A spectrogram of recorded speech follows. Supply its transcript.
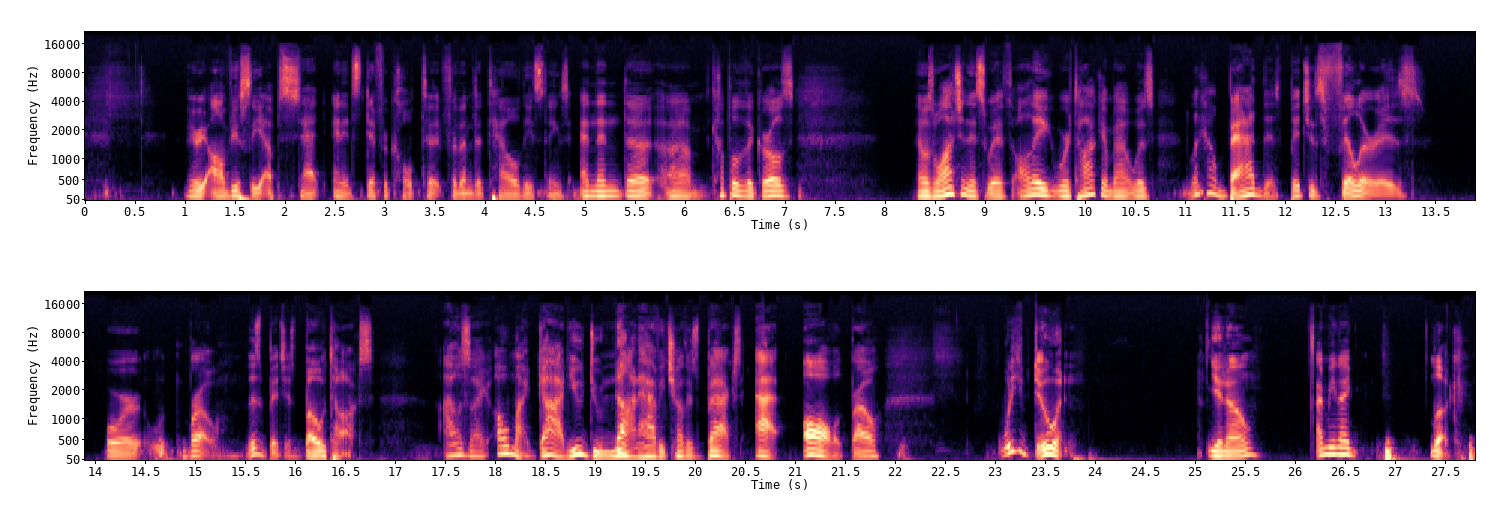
very obviously upset and it's difficult to for them to tell these things. And then the um, couple of the girls I was watching this with all they were talking about was look how bad this bitch's filler is. Or bro this bitch is botox. I was like oh my god you do not have each other's backs at all bro. What are you doing? You know? I mean i look.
